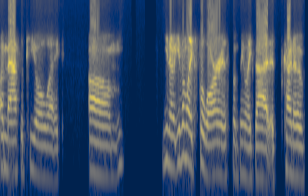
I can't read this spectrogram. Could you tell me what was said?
a mass appeal, like, um, you know, even like Solaris, something like that. It's kind of,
